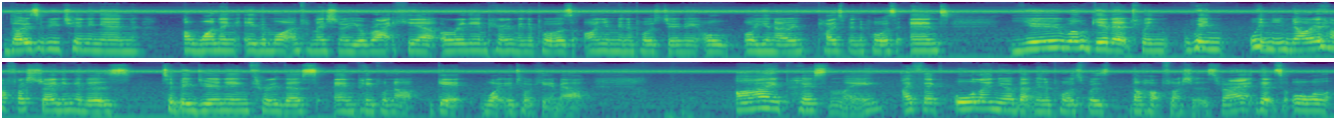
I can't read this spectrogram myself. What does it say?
those of you tuning in are wanting either more information or you're right here already in perimenopause on your menopause journey or or you know post menopause and you will get it when when when you know how frustrating it is to be journeying through this and people not get what you're talking about. I personally, I think all I knew about menopause was the hot flushes, right? That's all.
